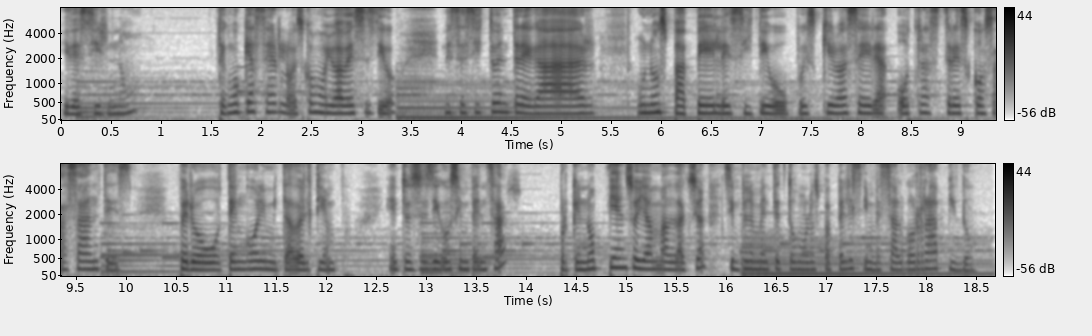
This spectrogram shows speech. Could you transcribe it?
y decir, no, tengo que hacerlo. Es como yo a veces digo, necesito entregar unos papeles y digo, pues quiero hacer otras tres cosas antes, pero tengo limitado el tiempo. Entonces digo, sin pensar, porque no pienso ya más la acción, simplemente tomo los papeles y me salgo rápido.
